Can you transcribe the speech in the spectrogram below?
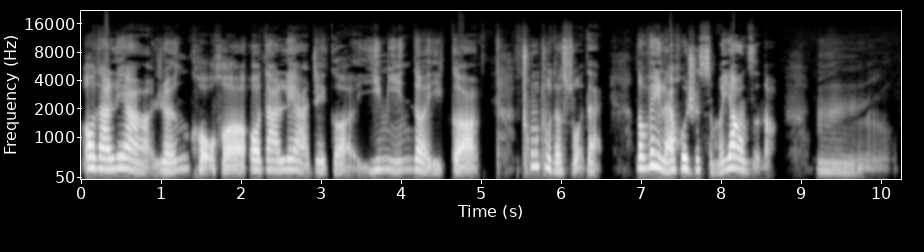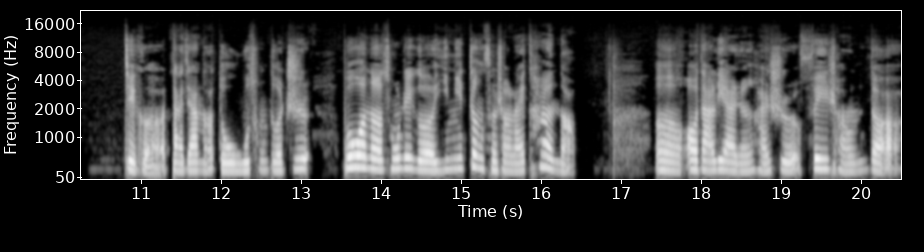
澳大利亚人口和澳大利亚这个移民的一个冲突的所在，那未来会是什么样子呢？嗯，这个大家呢都无从得知。不过呢，从这个移民政策上来看呢，嗯，澳大利亚人还是非常的，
